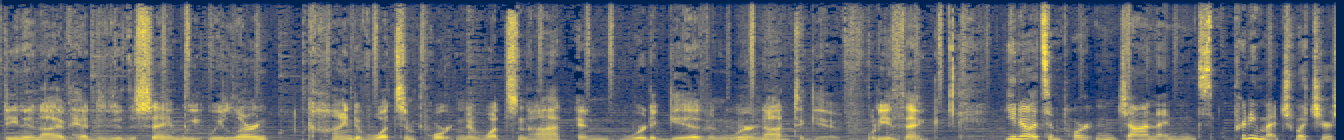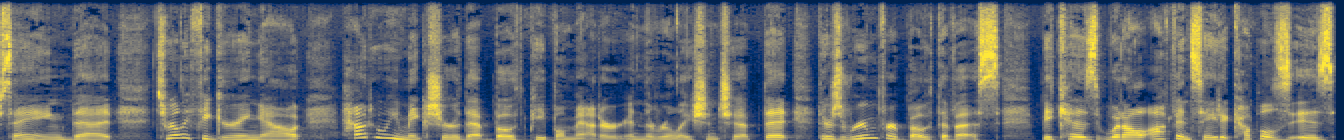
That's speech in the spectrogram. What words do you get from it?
Dina and I have had to do the same. We, we learn kind of what's important and what's not, and where to give and where mm-hmm. not to give. What do you think? You know, it's important, John, and it's pretty much what you're saying that it's really figuring out how do we make sure that both people matter in the relationship, that there's room for both of us. Because what I'll often say to couples is,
